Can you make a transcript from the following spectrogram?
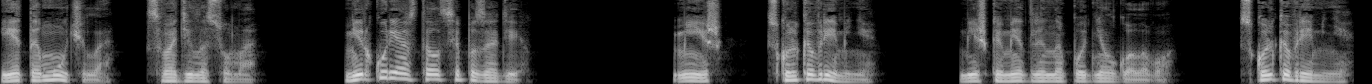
И это мучило, сводило с ума. Меркурий остался позади. «Миш, сколько времени?» Мишка медленно поднял голову. «Сколько времени?»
